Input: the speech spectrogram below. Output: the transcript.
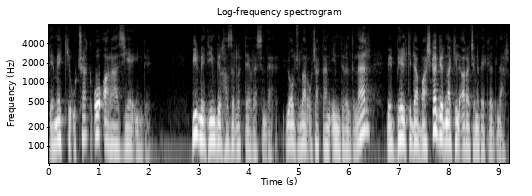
Demek ki uçak o araziye indi. Bilmediğim bir hazırlık devresinde. Yolcular uçaktan indirildiler ve belki de başka bir nakil aracını beklediler.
